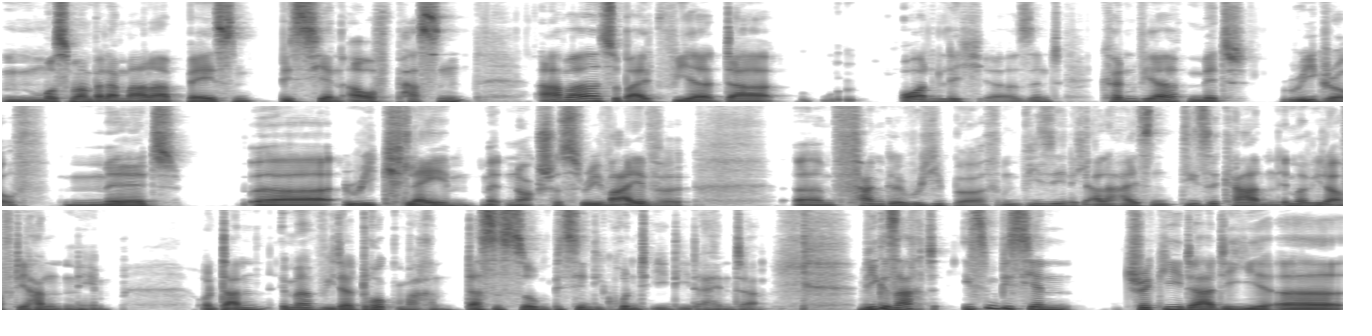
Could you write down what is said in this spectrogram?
muss man bei der Mana-Base ein bisschen aufpassen. Aber sobald wir da ordentlich äh, sind, können wir mit Regrowth, mit äh, Reclaim, mit Noxious Revival, ähm, Fungal Rebirth und wie sie nicht alle heißen, diese Karten immer wieder auf die Hand nehmen und dann immer wieder Druck machen. Das ist so ein bisschen die Grundidee dahinter. Wie gesagt, ist ein bisschen tricky, da die äh,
